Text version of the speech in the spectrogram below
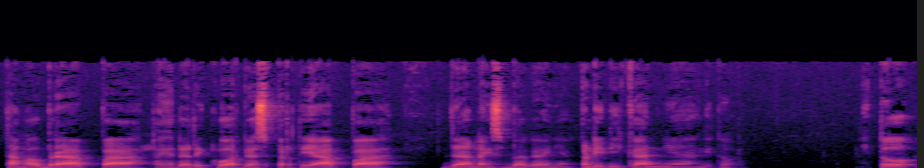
tanggal berapa lahir dari keluarga seperti apa dan lain sebagainya pendidikannya gitu. Itu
